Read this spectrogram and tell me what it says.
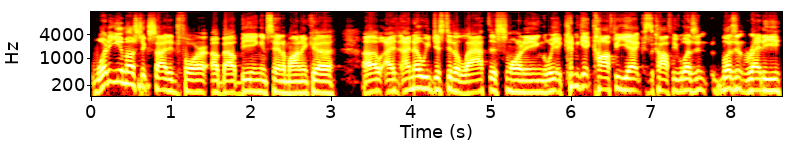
What are you most excited for about being in Santa Monica? Uh, I, I know we just did a lap this morning. We couldn't get coffee yet because the coffee wasn't wasn't ready.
